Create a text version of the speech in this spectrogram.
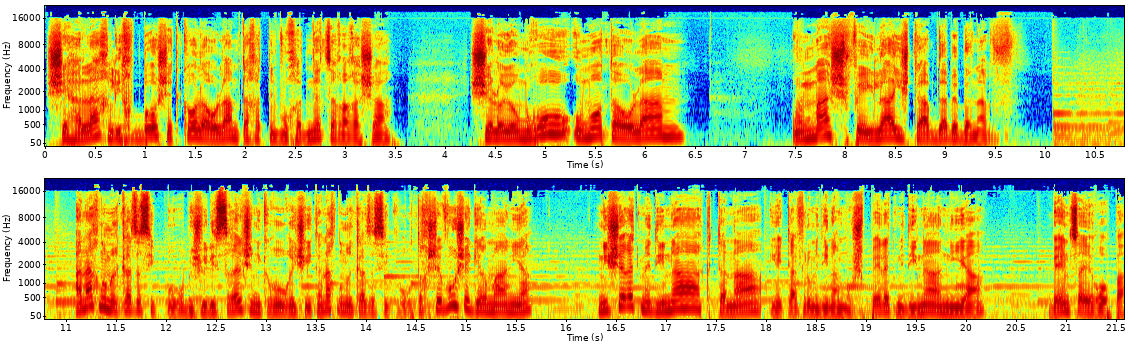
שהלך לכבוש את כל העולם תחת נבוכדנצר הרשע, שלא יאמרו אומות העולם, אומה שפלה השתעבדה בבניו. אנחנו מרכז הסיפור, בשביל ישראל שנקראו ראשית, אנחנו מרכז הסיפור. תחשבו שגרמניה נשארת מדינה קטנה, היא הייתה אפילו מדינה מושפלת, מדינה ענייה, באמצע אירופה,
